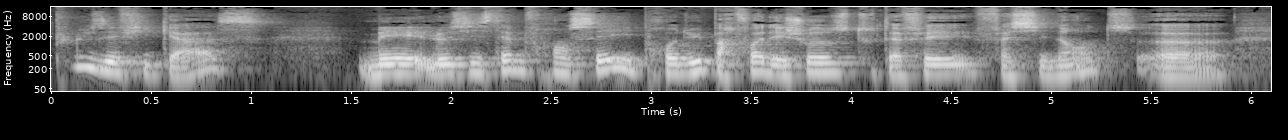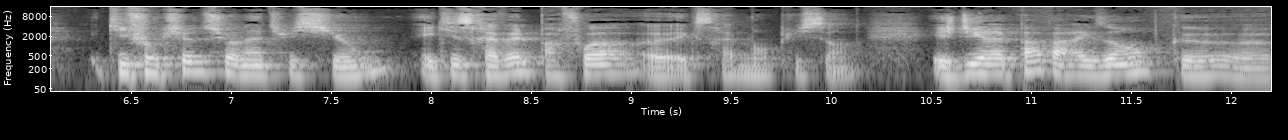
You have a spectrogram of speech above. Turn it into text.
plus efficace, mais le système français, il produit parfois des choses tout à fait fascinantes. Euh, qui fonctionne sur l'intuition et qui se révèle parfois euh, extrêmement puissante. Et je dirais pas, par exemple, que euh,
